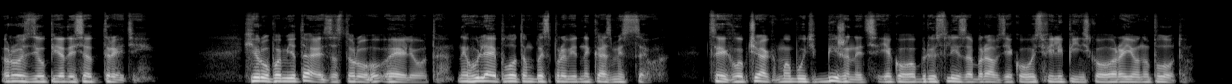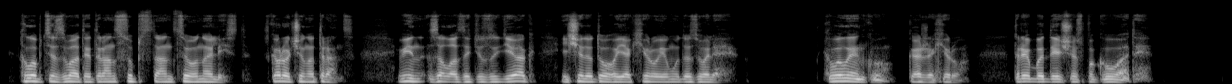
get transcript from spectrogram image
Розділ 53. Хіро пам'ятає за старого Еліота. Не гуляй плотом без провідника з місцевих. Цей хлопчак, мабуть, біженець, якого Брюслі забрав з якогось філіппінського району плоту. Хлопця звати транссубстанціоналіст, скорочено транс. Він залазить у зодіак і ще до того, як Хіро йому дозволяє. Хвилинку, каже Хіро, треба дещо спакувати.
